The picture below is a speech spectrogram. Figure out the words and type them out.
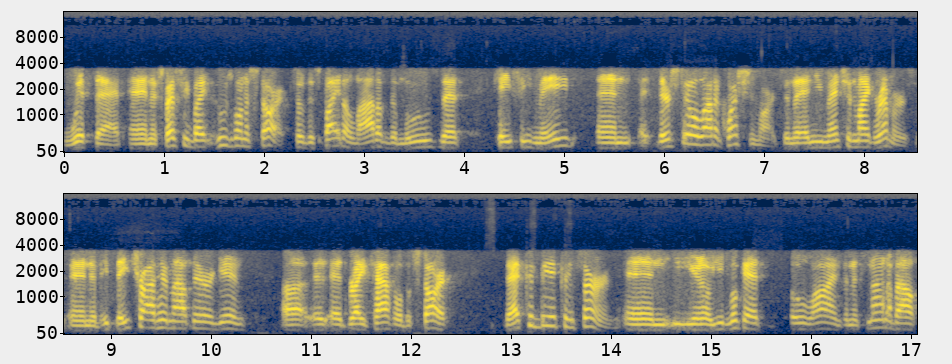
with that, and especially by who's going to start. So despite a lot of the moves that KC made, and there's still a lot of question marks. And, and you mentioned Mike Remmers, and if they trot him out there again uh, at, at right tackle to start that could be a concern. And you know, you look at O lines, and it's not about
